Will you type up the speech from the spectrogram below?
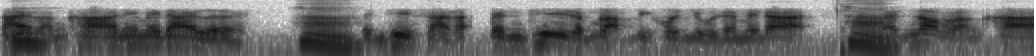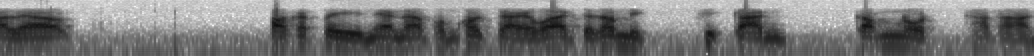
ใต้หลังคานี่ไม่ได้เลยค่ะเป็นที่สาธารเป็นที่สำหรับมีคนอยู่เนี่ยไม่ได้ค่ะแต่นอกหลังคาแล้วปกติเนี่ยนะผมเข้าใจว่าจะต้องมีที่การกำหนดสถาน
